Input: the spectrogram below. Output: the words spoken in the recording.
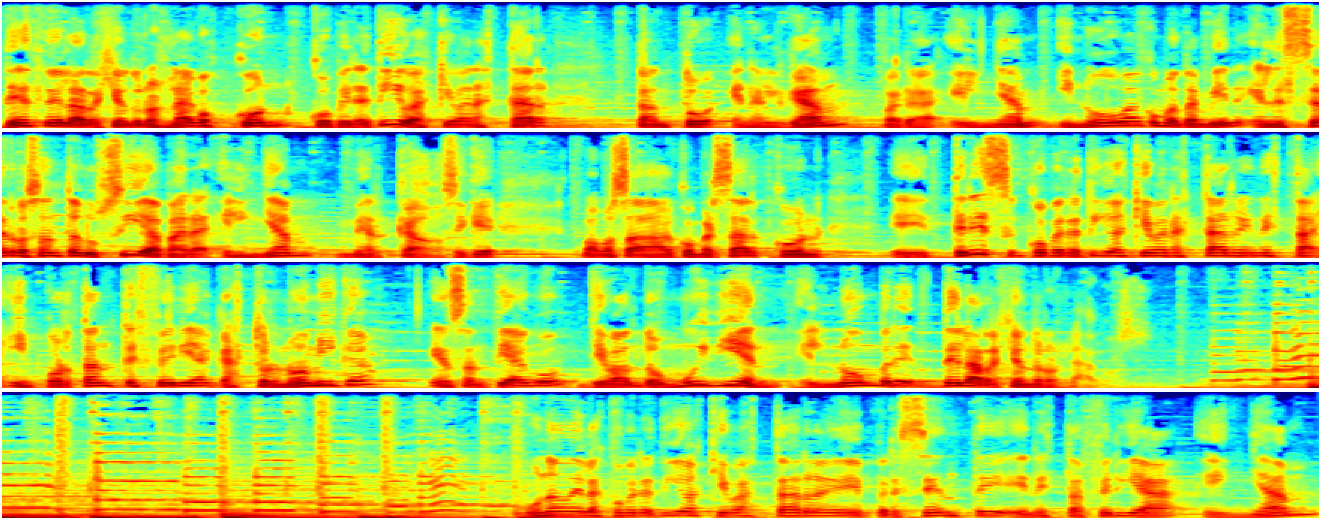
desde la región de los lagos con cooperativas que van a estar tanto en el GAM para el ñam Innova como también en el Cerro Santa Lucía para el ñam Mercado. Así que Vamos a conversar con eh, tres cooperativas que van a estar en esta importante feria gastronómica en Santiago, llevando muy bien el nombre de la región de los lagos. Una de las cooperativas que va a estar eh, presente en esta feria en ñam,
